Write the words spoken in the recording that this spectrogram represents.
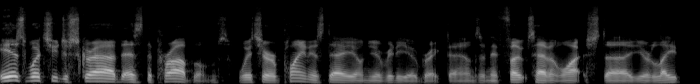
Is what you described as the problems, which are plain as day on your video breakdowns, and if folks haven't watched uh, your late,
